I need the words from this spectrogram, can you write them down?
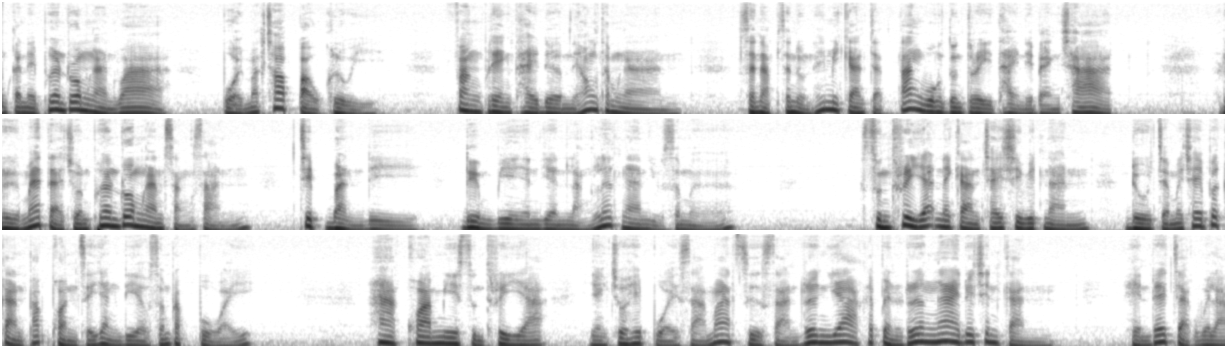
ำกันในเพื่อนร่วมงานว่า ป่วยมักชอบเป่าคลุย ฟังเพลงไทยเดิมในห้องทำงาน สนับสนุนให้มีการจัดตั้งวงดนตรีไทยในแบงค์ชาติ หรือแม้แต่ชวนเพื่อนร่วมงานสังสรรค์ จิบบั่นดี ดื่มเบียร์เย็นๆหลังเลิกงานอยู่เสมอ สุนทรียะในการใช้ชีวิตนั้น ดูจะไม่ใช่เพื่อการพักผ่อนเสียอย่างเดียวสำหรับป่วย หากความมีสุนทรียะยังช่วยให้ป่วยสามารถสื่อสารเรื่องยากให้เป็นเรื่องง่ายด้วยเช่นกัน เห็นได้จากเวลา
